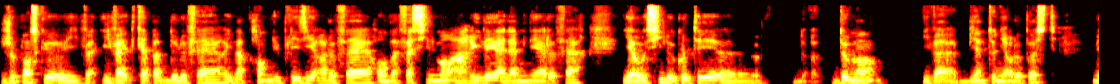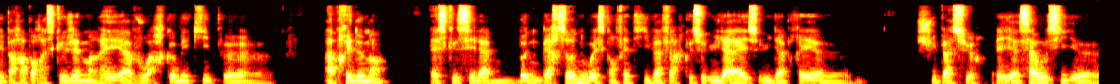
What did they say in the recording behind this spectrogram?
je pense qu'il va, être capable de le faire, il va prendre du plaisir à le faire, on va facilement arriver à l'amener à le faire. Il y a aussi le côté, euh, demain, il va bien tenir le poste, mais par rapport à ce que j'aimerais avoir comme équipe euh, après-demain, est-ce que c'est la bonne personne ou est-ce qu'en fait, il va faire que celui-là et celui d'après euh, je suis pas sûr. Et il y a ça aussi, euh,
